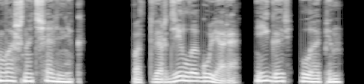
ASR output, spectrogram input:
«Ваш начальник», — подтвердила Гуляра, Игорь Лапин.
